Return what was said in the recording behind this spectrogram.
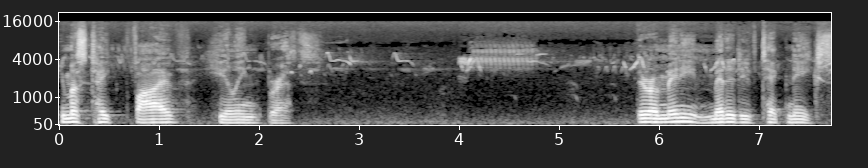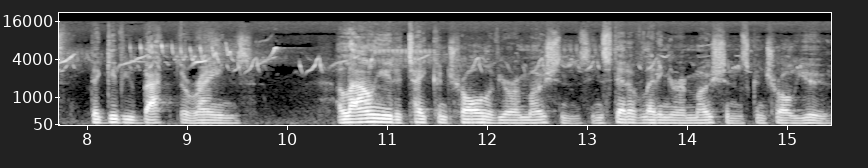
you must take five healing breaths. There are many meditative techniques that give you back the reins, allowing you to take control of your emotions instead of letting your emotions control you.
